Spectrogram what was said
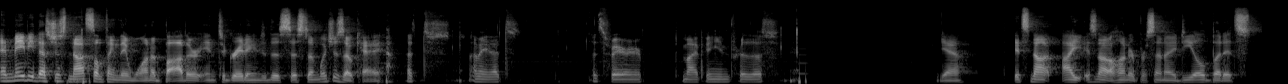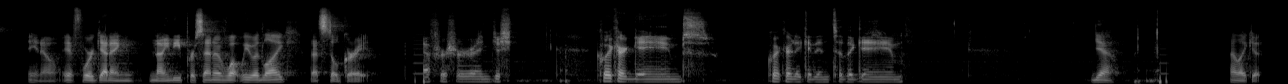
and maybe that's just not something they want to bother integrating into this system, which is okay. That's. I mean, that's that's fair, in my opinion, for this. Yeah, it's not I it's not 100% ideal, but it's you know if we're getting 90% of what we would like, that's still great. Yeah, for sure, and just quicker games, quicker to get into the game. Yeah. I like it.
